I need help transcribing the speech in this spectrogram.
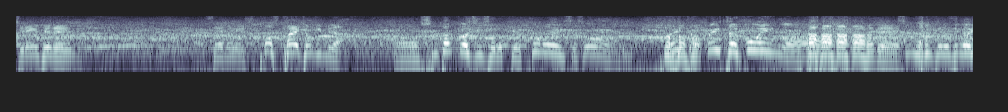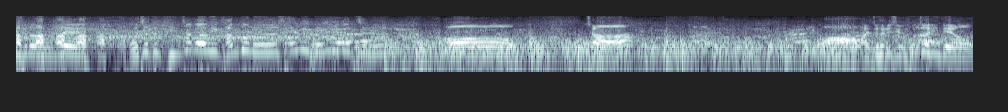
진행이 되는 세 명의 슈퍼스타의 경기입니다. 어, 심판까지 저렇게 코너에 있어서 페이탈, 페이탈 4인가 네. 순간 그런 생각이 들었는데 어쨌든 긴장감이 감도는 세미 메인 이벤트 어, 자, 와 완전히 지금 혼전인데요.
